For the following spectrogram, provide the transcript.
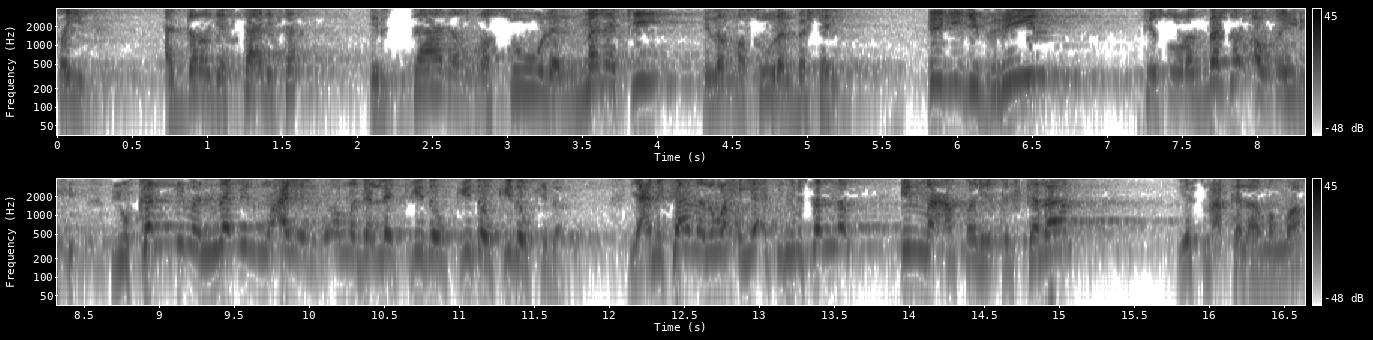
طيب الدرجة الثالثة إرسال الرسول الملكي إلى الرسول البشري. يجي جبريل في صورة بشر أو غيره. يكلم النبي المعين يقول الله قال لك كده وكده وكده وكده. يعني كان الوحي يأتي النبي صلى الله عليه وسلم إما عن طريق الكلام يسمع كلام الله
